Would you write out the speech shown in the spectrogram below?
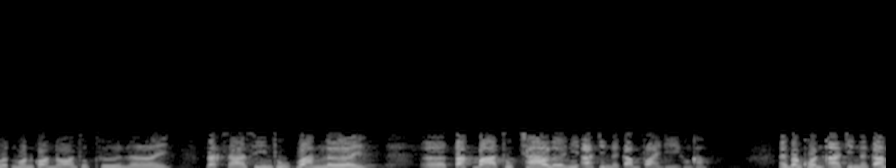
วดมนต์ก่อนนอนทุกคืนเลย รักษาศีลทุกวันเลยตักบาตรทุกเช้าเลยนี่อาจินกรรมฝ่ายดีของเขาไอ้บางคนอาจินกรรม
